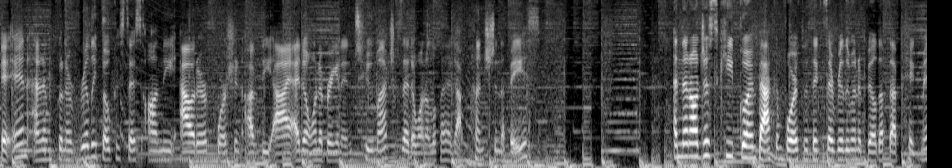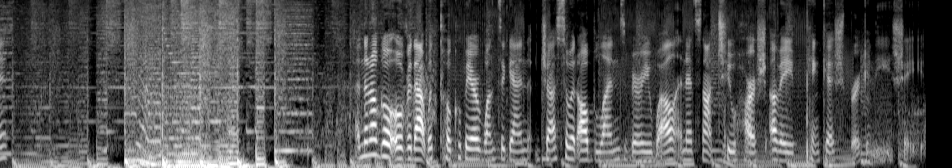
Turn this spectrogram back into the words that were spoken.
Bitten, and I'm going to really focus this on the outer portion of the eye. I don't want to bring it in too much because I don't want to look like I got punched in the face. And then I'll just keep going back and forth with it because I really want to build up that pigment. And then I'll go over that with Cocoa Bear once again, just so it all blends very well and it's not too harsh of a pinkish burgundy shade.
